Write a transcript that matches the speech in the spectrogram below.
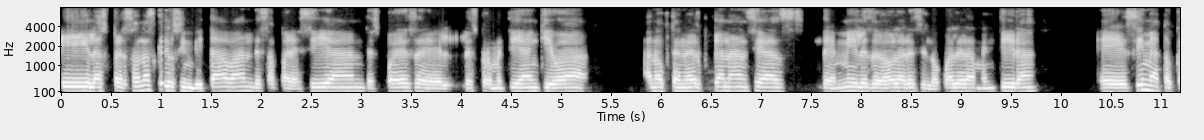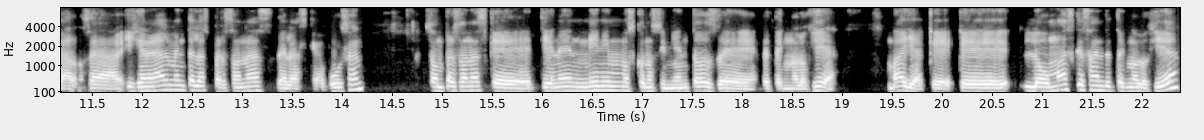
y las personas que los invitaban desaparecían, después les prometían que iban a obtener ganancias de miles de dólares, y lo cual era mentira. Eh, sí me ha tocado, o sea, y generalmente las personas de las que abusan son personas que tienen mínimos conocimientos de, tecnología. Vaya, que, que, lo más que saben de tecnología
